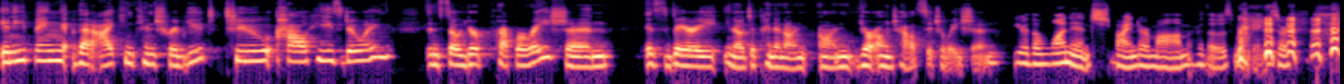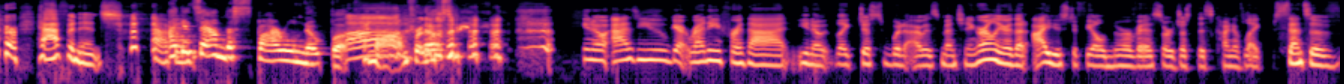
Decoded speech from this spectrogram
anything that I can contribute to how he's doing. And so your preparation is very, you know, dependent on on your own child's situation. You're the one inch binder mom for those meetings, or, or half an inch. Half I can say I'm the spiral notebook oh. mom for those. you know, as you get ready for that, you know, like just what I was mentioning earlier, that I used to feel nervous or just this kind of like sense of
